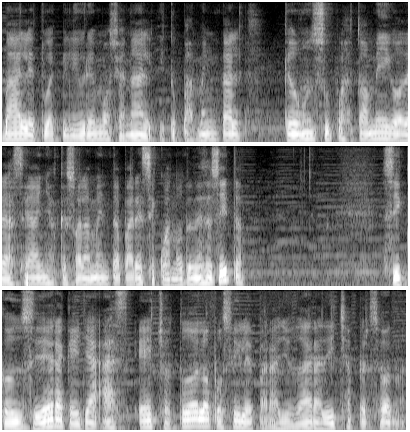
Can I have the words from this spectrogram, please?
vale tu equilibrio emocional y tu paz mental que un supuesto amigo de hace años que solamente aparece cuando te necesita. Si considera que ya has hecho todo lo posible para ayudar a dicha persona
